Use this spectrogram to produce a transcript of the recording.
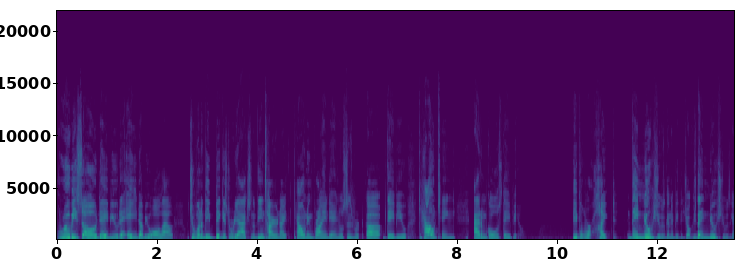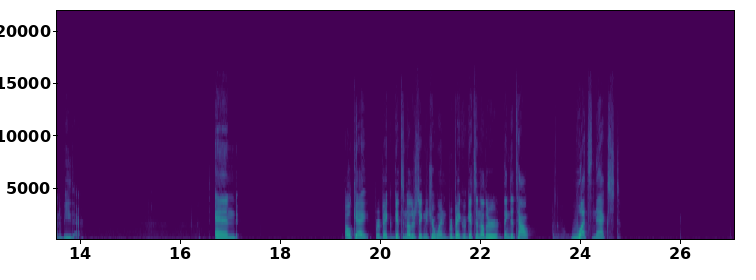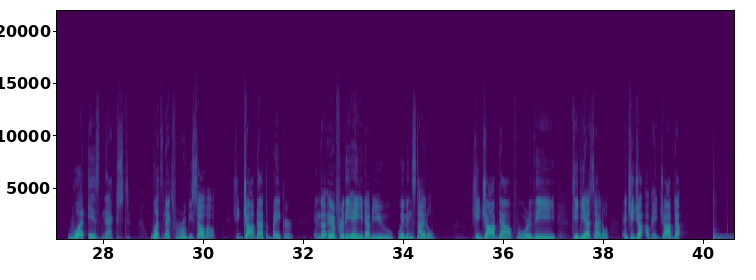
Ruby Soho debuted at AEW All Out to one of the biggest reactions of the entire night, counting Bryan Danielson's uh, debut, counting Adam Cole's debut. People were hyped. They knew she was going to be the Joker. They knew she was going to be there. And okay, Britt Baker gets another signature win. Britt Baker gets another thing to tout. What's next? What is next? What's next for Ruby Soho? She jobbed out to Baker in the uh, for the AEW Women's Title. She jobbed out for the TBS title, and she jo- okay jobbed out.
